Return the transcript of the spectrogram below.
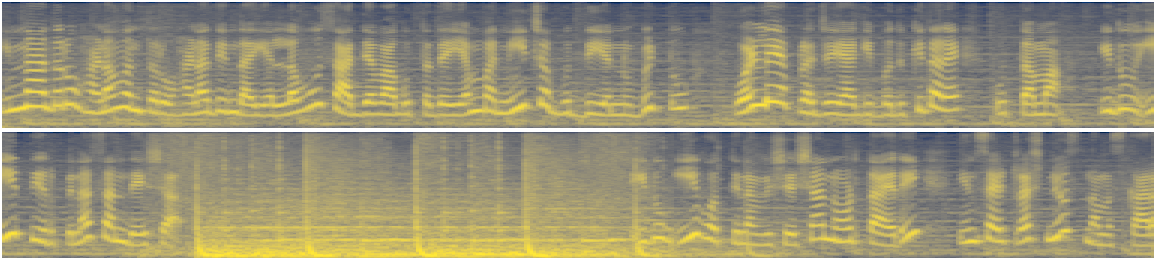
ಇನ್ನಾದರೂ ಹಣವಂತರು ಹಣದಿಂದ ಎಲ್ಲವೂ ಸಾಧ್ಯವಾಗುತ್ತದೆ ಎಂಬ ನೀಚ ಬುದ್ಧಿಯನ್ನು ಬಿಟ್ಟು ಒಳ್ಳೆಯ ಪ್ರಜೆಯಾಗಿ ಬದುಕಿದರೆ ಉತ್ತಮ. ಇದು ಈ ತೀರ್ಪಿನ ಸಂದೇಶ. ಇದು ಈ ಹೊತ್ತಿನ ವಿಶೇಷ ನೋಡ್ತಾ ಇರಿ. ಇನ್ಸೈಡ್ ಟ್ರಸ್ಟ್ ನ್ಯೂಸ್, ನಮಸ್ಕಾರ.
